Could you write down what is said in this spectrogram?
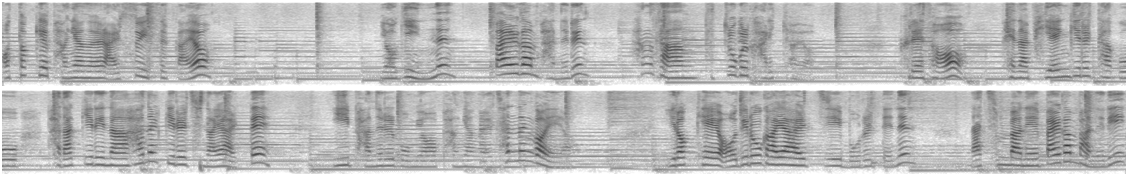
어떻게 방향을 알 수 있을까요? 여기 있는 빨간 바늘은 항상 북쪽을 가리켜요. 그래서 배나 비행기를 타고 바닷길이나 하늘길을 지나야 할 때 이 바늘을 보며 방향을 찾는 거예요. 이렇게 어디로 가야 할지 모를 때는 나침반의 빨간 바늘이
